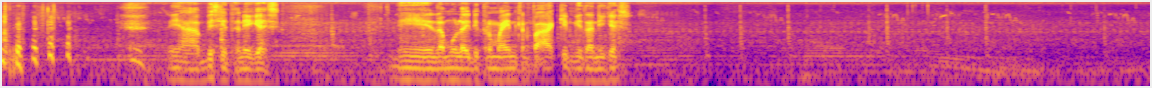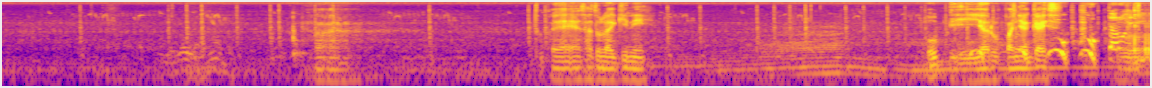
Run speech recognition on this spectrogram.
Ini habis kita nih guys. Ini udah mulai dipermainkan Pak Hakim kita nih guys. Ah. Tuh kayak yang satu lagi nih. Oh iya rupanya guys. Uh, uh, taruh ini.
